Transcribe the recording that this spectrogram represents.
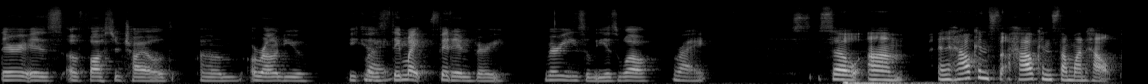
there is a foster child um, around you because Right. they might fit in very very easily as well Right. So, um, and how can how can someone help?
